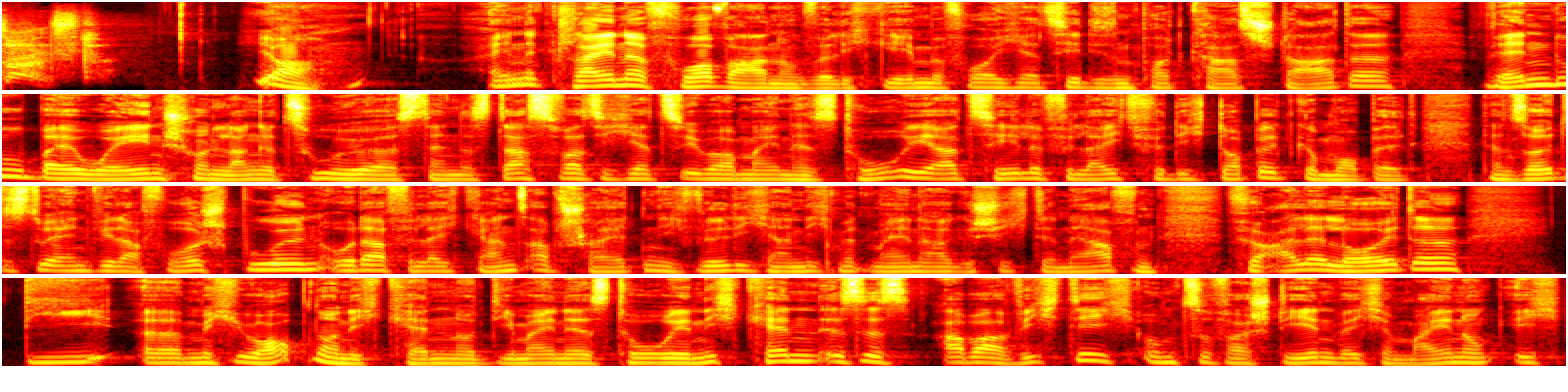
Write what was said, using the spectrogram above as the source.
Sonst? Ja, eine kleine Vorwarnung will ich geben, bevor ich jetzt hier diesen Podcast starte. Wenn du bei Wayne schon lange zuhörst, dann ist das, was ich jetzt über meine Historie erzähle, vielleicht für dich doppelt gemoppelt. Dann solltest du entweder vorspulen oder vielleicht ganz abschalten. Ich will dich ja nicht mit meiner Geschichte nerven. Für alle Leute, die äh, mich überhaupt noch nicht kennen und die meine Historie nicht kennen, ist es aber wichtig, um zu verstehen, welche Meinung ich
